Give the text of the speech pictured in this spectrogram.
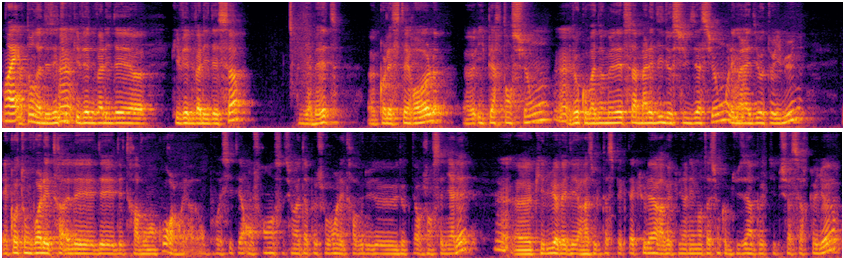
Maintenant, on a des études mm. qui viennent valider, qui viennent valider ça. Diabète, cholestérol, hypertension. Mm. Et donc, on va nommer ça maladie de civilisation, les mm. maladies auto-immunes. Et quand on voit les, des, travaux en cours, alors on pourrait citer en France, si on est un peu chauvin, les travaux du docteur Jean Seignalet, mm. euh, qui lui avait des résultats spectaculaires avec une alimentation, comme tu disais, un peu type chasseur-cueilleur,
